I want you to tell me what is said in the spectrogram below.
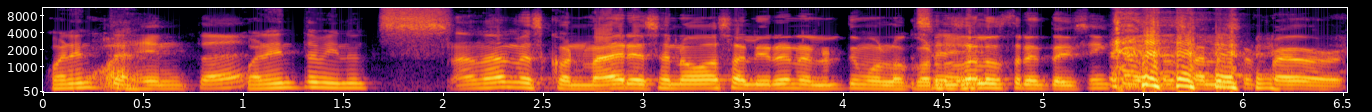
40. 40. 40 minutos. No mames, con madre, ese no va a salir en el último. Lo cortas Sí. a los 35 y no sale ese pedo, güey.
